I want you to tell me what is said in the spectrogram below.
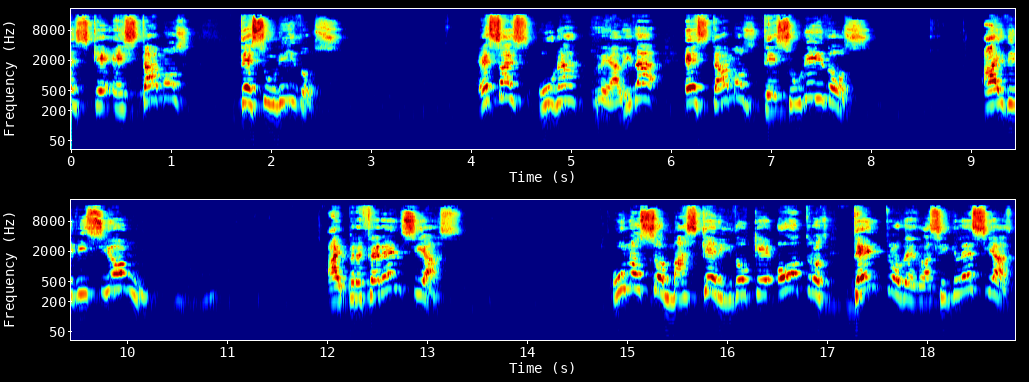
es que estamos desunidos. Esa es una realidad. Estamos desunidos. Hay división. Hay preferencias. Unos son más queridos que otros. dentro de las iglesias.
